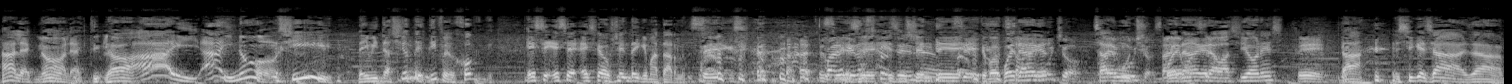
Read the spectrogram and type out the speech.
ah, la, no, la, la- ay, ay, no, sí, la imitación de Stephen Hawking. Ese, ese, ese oyente hay que matarlo. Sí. Para que no ese, se- ese se- oyente sí. este, puede Sabe tener, mucho, sabe mucho, sabe puede tener demasiado. grabaciones. Sí. Está, así que ya, ya,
